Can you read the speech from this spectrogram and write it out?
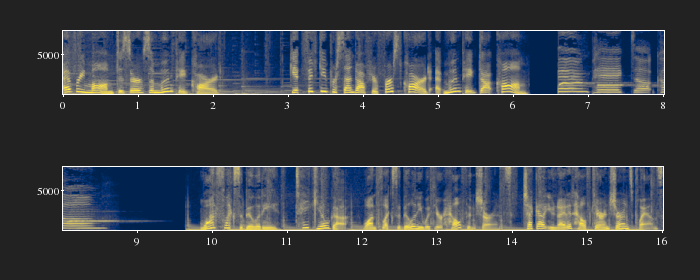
Every mom deserves a Moonpig card. Get 50% off your first card at moonpig.com. Moonpig.com. Want flexibility? Take yoga. Want flexibility with your health insurance? Check out United Healthcare Insurance Plans.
